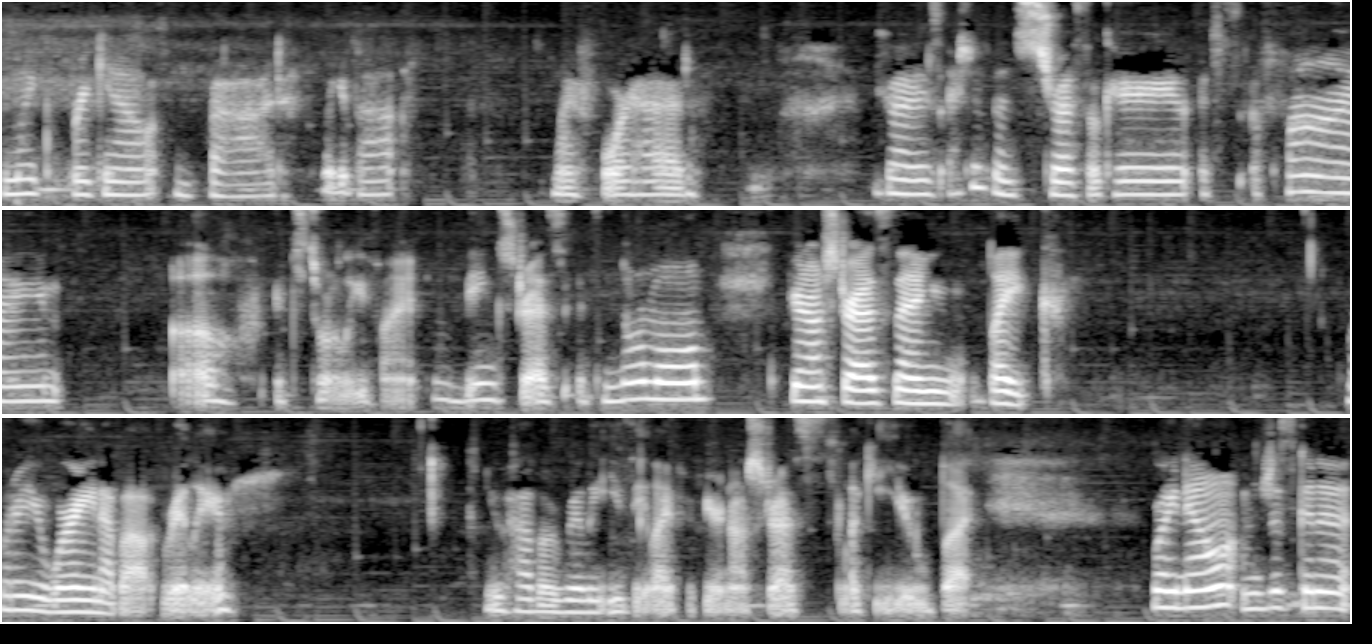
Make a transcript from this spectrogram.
I'm like breaking out bad look at that my forehead you guys, I just been stressed, okay? It's fine. Oh, it's totally fine. Being stressed, it's normal. If you're not stressed, then, like, what are you worrying about, really? You have a really easy life if you're not stressed. Lucky you. But right now, I'm just gonna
